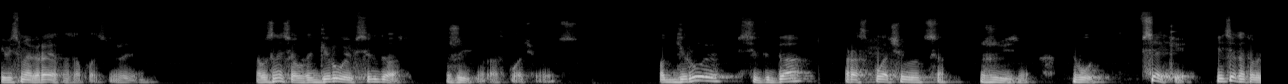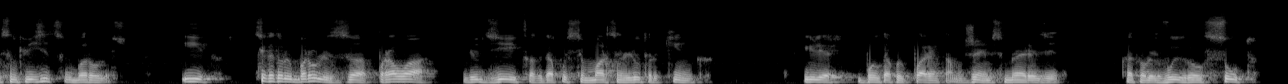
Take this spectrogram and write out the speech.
И весьма вероятно заплатить жизнью. А вы знаете, вот герои всегда жизнью расплачиваются. Вот герои всегда расплачиваются жизнью. Вот. Всякие. И те, которые с инквизицией боролись. И те, которые боролись за права людей, как, допустим, Мартин Лютер Кинг. Или был такой парень, там, Джеймс Мередит, который выиграл суд.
